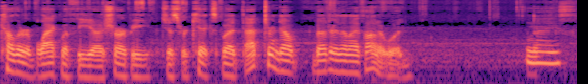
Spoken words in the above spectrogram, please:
color black with the uh, Sharpie just for kicks, but that turned out better than I thought it would. Nice.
